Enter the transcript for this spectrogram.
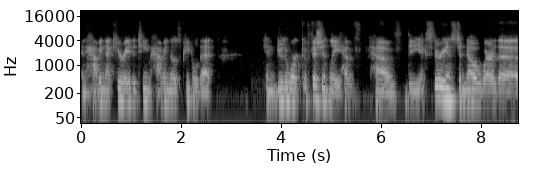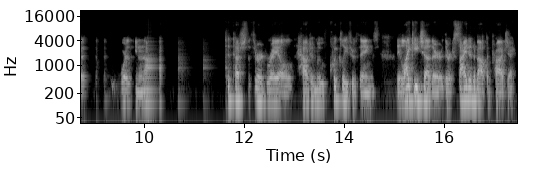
and having that curated team, having those people that can do the work efficiently, have have the experience to know where the where you know not to touch the third rail, how to move quickly through things. They like each other. They're excited about the project.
